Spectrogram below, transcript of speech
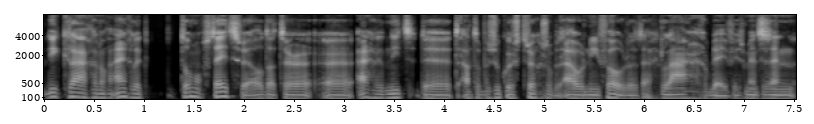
die klagen nog eigenlijk toch nog steeds wel dat er eigenlijk niet de, het aantal bezoekers terug is op het oude niveau. Dat het eigenlijk lager gebleven is. Mensen zijn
